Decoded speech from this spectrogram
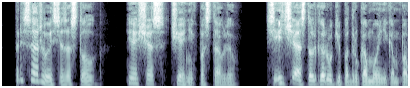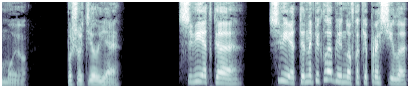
— Присаживайся за стол. Я сейчас чайник поставлю. — Сейчас только руки под рукомойником помою. — пошутил я. — Светка! Свет, ты напекла блинов, как я просила?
